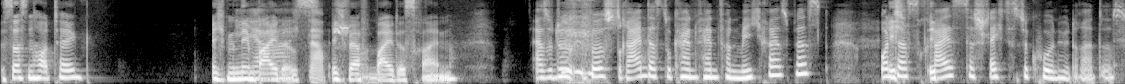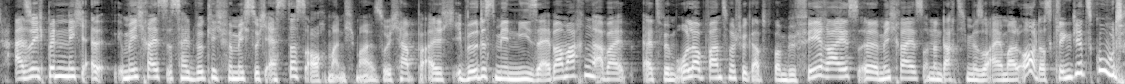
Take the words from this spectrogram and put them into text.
Ist das ein Hottag? Ich nehme ja, beides. Ich, ich werfe beides rein. Also du wirfst rein, dass du kein Fan von Milchreis bist und ich, dass Reis ich, das schlechteste Kohlenhydrat ist. Also ich bin nicht, äh, Milchreis ist halt wirklich für mich so, ich esse das auch manchmal. So ich habe, ich würde es mir nie selber machen, aber als wir im Urlaub waren zum Beispiel, gab es beim Buffet Reis, äh, Milchreis und dann dachte ich mir so einmal, oh, das klingt jetzt gut.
